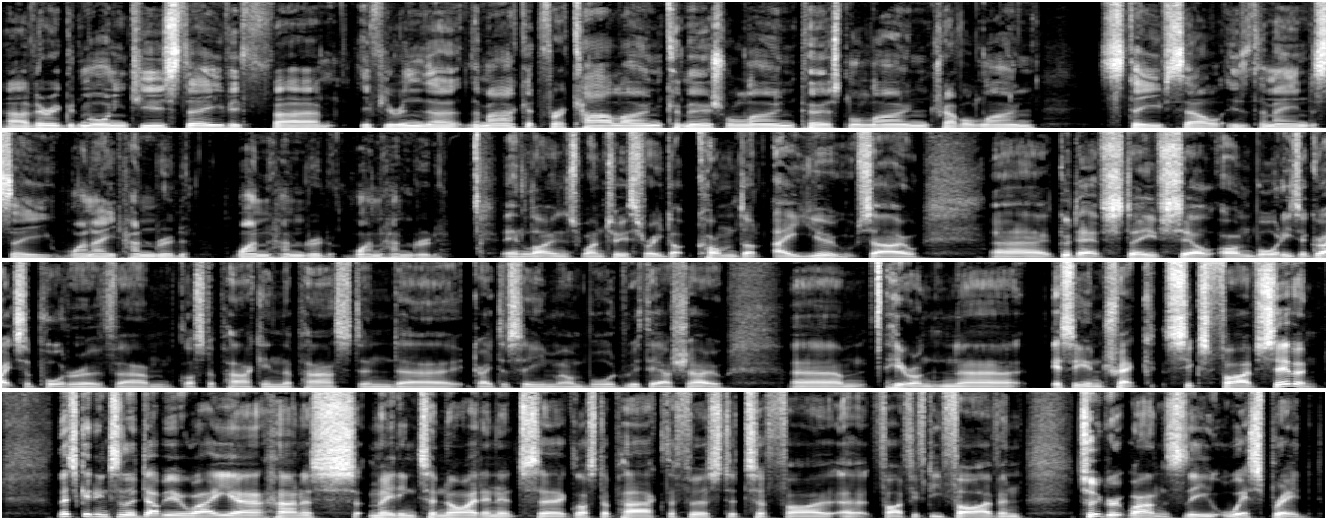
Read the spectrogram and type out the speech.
Uh, very good morning to you, Steve. If uh, if you're in the, the market for a car loan, commercial loan, personal loan, travel loan, Steve Sell is the man to see. 1 800 100 100. And loans123.com.au. So uh, good to have Steve Sell on board. He's a great supporter of um, Gloucester Park in the past, and uh, great to see him on board with our show um, here on uh, SEN Track 657. Let's get into the WA uh, harness meeting tonight, and it's uh, Gloucester Park, the first at uh, five, uh, 5.55, and two Group 1s, the Westbred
